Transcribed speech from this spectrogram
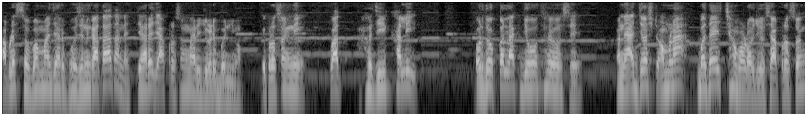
આપણે સભામાં જ્યારે ભજન ગાતા હતા ને, ત્યારે જ આ પ્રસંગ મારી જોડે બન્યો. એ પ્રસંગની વાત હજી ખાલી અડધો કલાક જેવો થયો હશે અને આ જસ્ટ હમણાં બધાએ જ સાંભળવા જોઈશે આ પ્રસંગ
